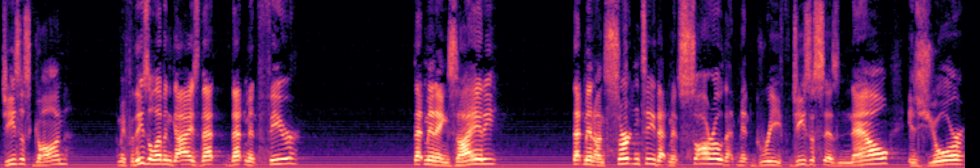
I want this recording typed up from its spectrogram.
Jesus gone I mean, for these 11 guys, that, that meant fear, that meant anxiety, that meant uncertainty, that meant sorrow, that meant grief. Jesus says, Now is your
